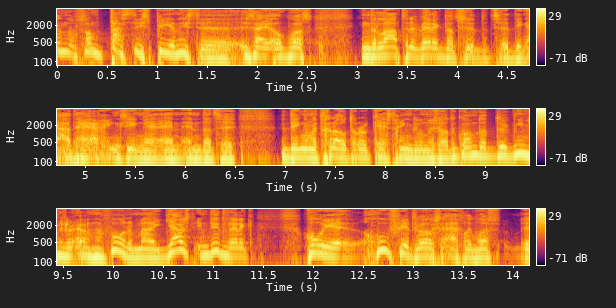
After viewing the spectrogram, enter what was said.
Een fantastisch pianist eh, zij ook was. In de latere werk dat ze, dat dingen uit her ging zingen. En, en dat ze dingen met groter orkest ging doen en zo. Toen kwam dat natuurlijk niet meer zo erg naar voren. Maar juist in dit werk hoor je hoe virtuoos ze eigenlijk was. eh,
